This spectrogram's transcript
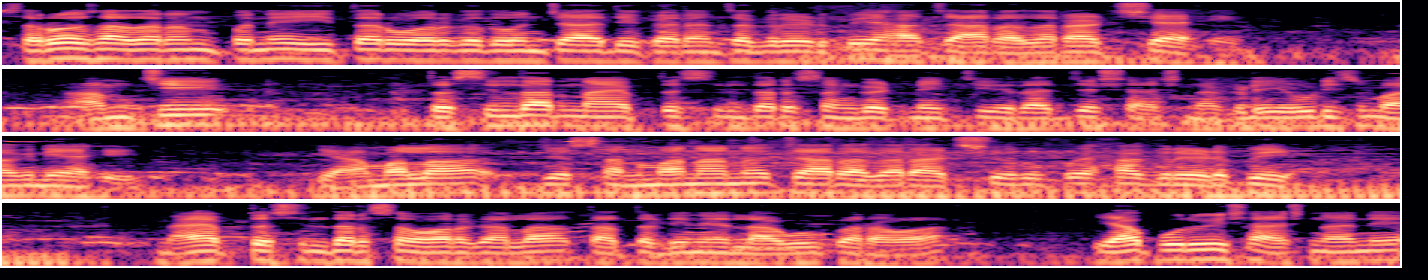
सर्वसाधारणपणे इतर वर्ग दोनच्या अधिकाऱ्यांचा ग्रेड पे हा चार हजार आठशे आहे. आमची तहसीलदार नायब तहसीलदार संघटनेची राज्य शासनाकडे एवढीच मागणी आहे की आम्हाला जे सन्मानानं चार हजार आठशे रुपये हा ग्रेड पे नायब तहसीलदार संवर्गाला तातडीने लागू करावा. यापूर्वी शासनाने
